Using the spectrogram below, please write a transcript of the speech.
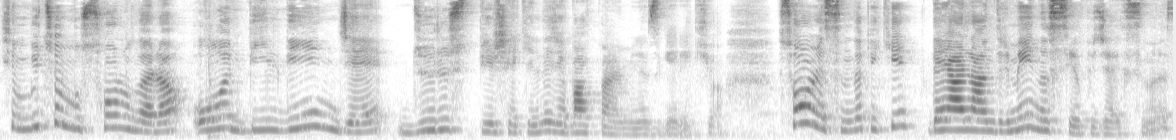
Şimdi bütün bu sorulara olabildiğince dürüst bir şekilde cevap vermeniz gerekiyor. Sonrasında peki değerlendirmeyi nasıl yapacaksınız?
